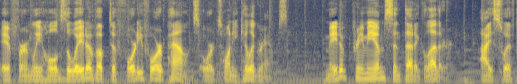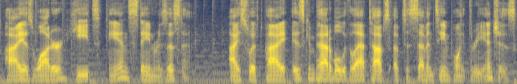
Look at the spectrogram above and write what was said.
It firmly holds the weight of up to 44 pounds or 20 kilograms. Made of premium synthetic leather, iSwift Pi is water, heat, and stain resistant. iSwift Pi is compatible with laptops up to 17.3 inches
